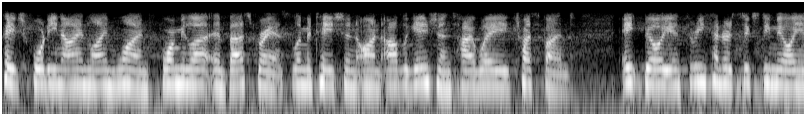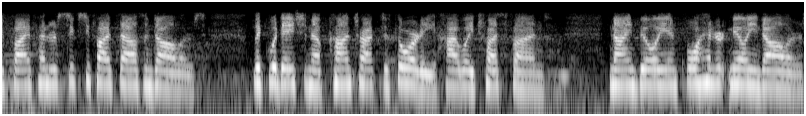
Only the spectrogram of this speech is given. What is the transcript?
Page 49, line 1, formula and bus grants, limitation on obligations, Highway Trust Fund, $8,360,565,000. Liquidation of contract authority, Highway Trust Fund, $9,400 million.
